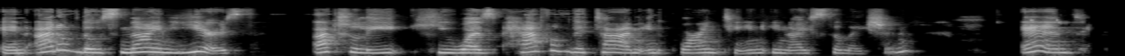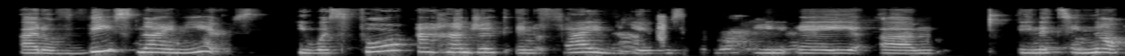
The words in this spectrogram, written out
and out of those nine years actually he was half of the time in quarantine in isolation. And out of these nine years he was 405 years in a um, in a tzinok.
